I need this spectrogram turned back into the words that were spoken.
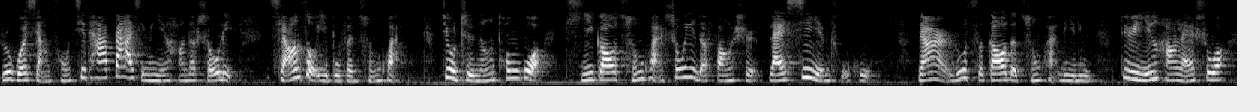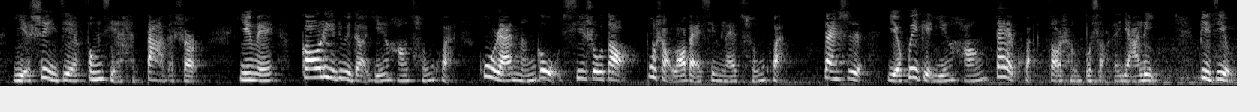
如果想从其他大型银行的手里抢走一部分存款，就只能通过提高存款收益的方式来吸引储户。然而，如此高的存款利率对于银行来说也是一件风险很大的事儿。因为高利率的银行存款固然能够吸收到不少老百姓来存款，但是也会给银行贷款造成不小的压力。毕竟，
